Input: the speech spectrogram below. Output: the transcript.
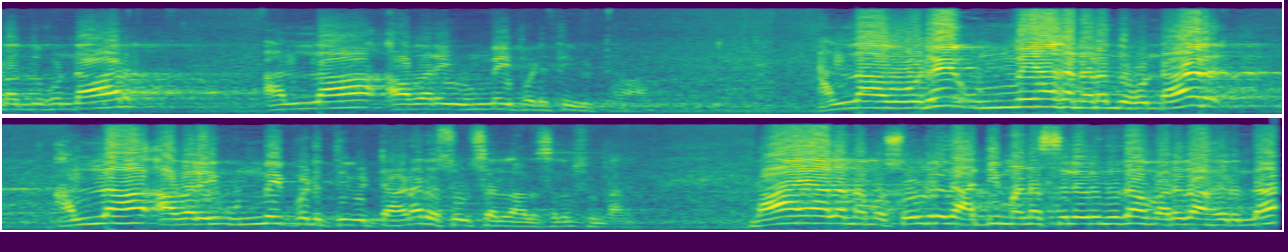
நடந்து கொண்டார். அல்லாஹ் அவரை உண்மைப்படுத்தி விட்டார் அல்லாவோடு உண்மையாக நடந்து கொண்டார். அல்லாஹ் அவரை உண்மைப்படுத்தி விட்டான. ரசூல் சல்லா அலுவலம் சொன்னார் வாயால நம்ம சொல்றது அடி மனசுல இருந்து தான் வருதாக இருந்தா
